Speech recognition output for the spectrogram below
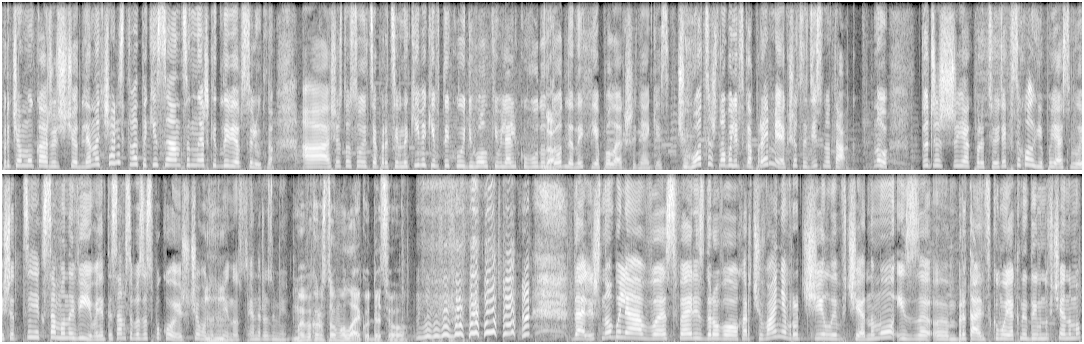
Причому кажуть, що для начальства такі сеанси не шкідливі абсолютно. А що стосується працівників, які втикують голки в ляльку вуду, Да. то для них є полегшення якесь. Чого це ж Нобелівська премія, якщо це дійсно так? Ну тут же ж як працюють, як психологи пояснювали, що це як самонавіювання, ти сам себе заспокоїш. В чому тут мінус? Я не розумію. Ми використовуємо лайку для цього. Далі Шнобеля в сфері здорового харчування вручили вченому із е, британському, як не дивно вченому.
